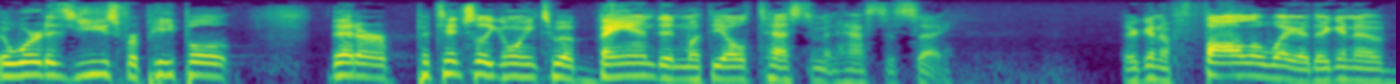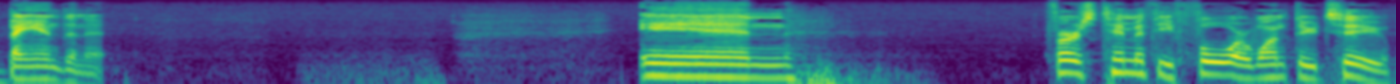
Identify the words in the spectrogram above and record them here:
the word is used for people that are potentially going to abandon what the Old Testament has to say. They're going to fall away or they're going to abandon it. In 1 Timothy 4 1 through 2,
